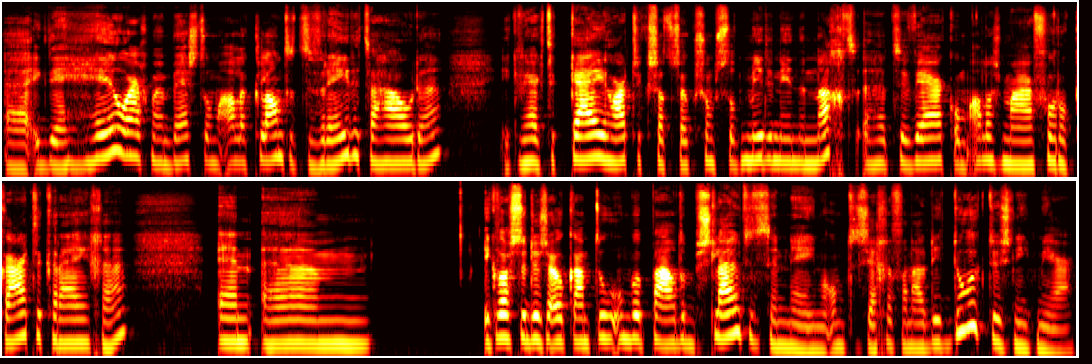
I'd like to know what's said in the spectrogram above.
uh, ik deed heel erg mijn best om alle klanten tevreden te houden. Ik werkte keihard. Ik zat ook soms tot midden in de nacht uh, te werken om alles maar voor elkaar te krijgen. En um, ik was er dus ook aan toe om bepaalde besluiten te nemen. Om te zeggen van nou, dit doe ik dus niet meer.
